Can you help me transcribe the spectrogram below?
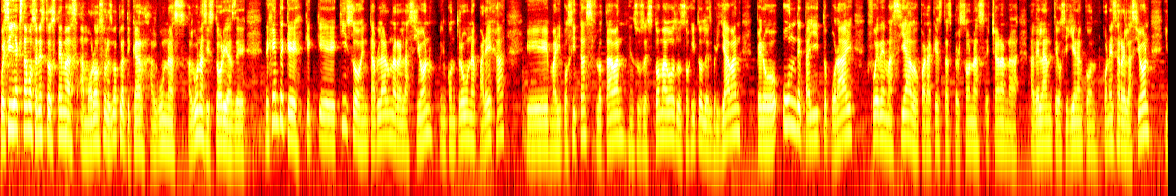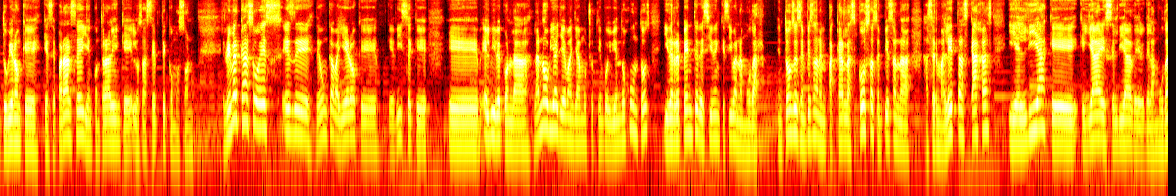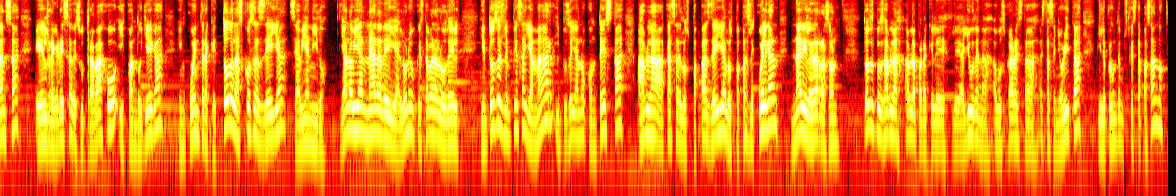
Pues sí, ya que estamos en estos temas amorosos, les voy a platicar algunas, algunas historias de, gente que, quiso entablar una relación, encontró una pareja, eh, maripositas flotaban en sus estómagos, los ojitos les brillaban, pero un detallito por ahí fue demasiado para que estas personas echaran adelante o siguieran con, con, esa relación y tuvieron que, que separarse y encontrar a alguien que los acepte como son. El primer caso es, de, un caballero que, dice que eh, él vive con la, novia, llevan ya mucho tiempo viviendo juntos y de repente deciden que se iban a mudar. Entonces empiezan a empacar las cosas, empiezan a, hacer maletas, cajas y el día que, ya es el día de, de, la mudanza, él regresa de su trabajo y cuando llega encuentra que todas las cosas de ella se habían ido. Ya no había nada de ella, lo único que estaba era lo de él. Y entonces le empieza a llamar y pues ella no contesta, habla a casa de los papás de ella, los papás le cuelgan, nadie le da razón. Entonces pues habla, habla para que le, ayuden a, buscar a esta, esta señorita y le pregunten pues qué está pasando.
